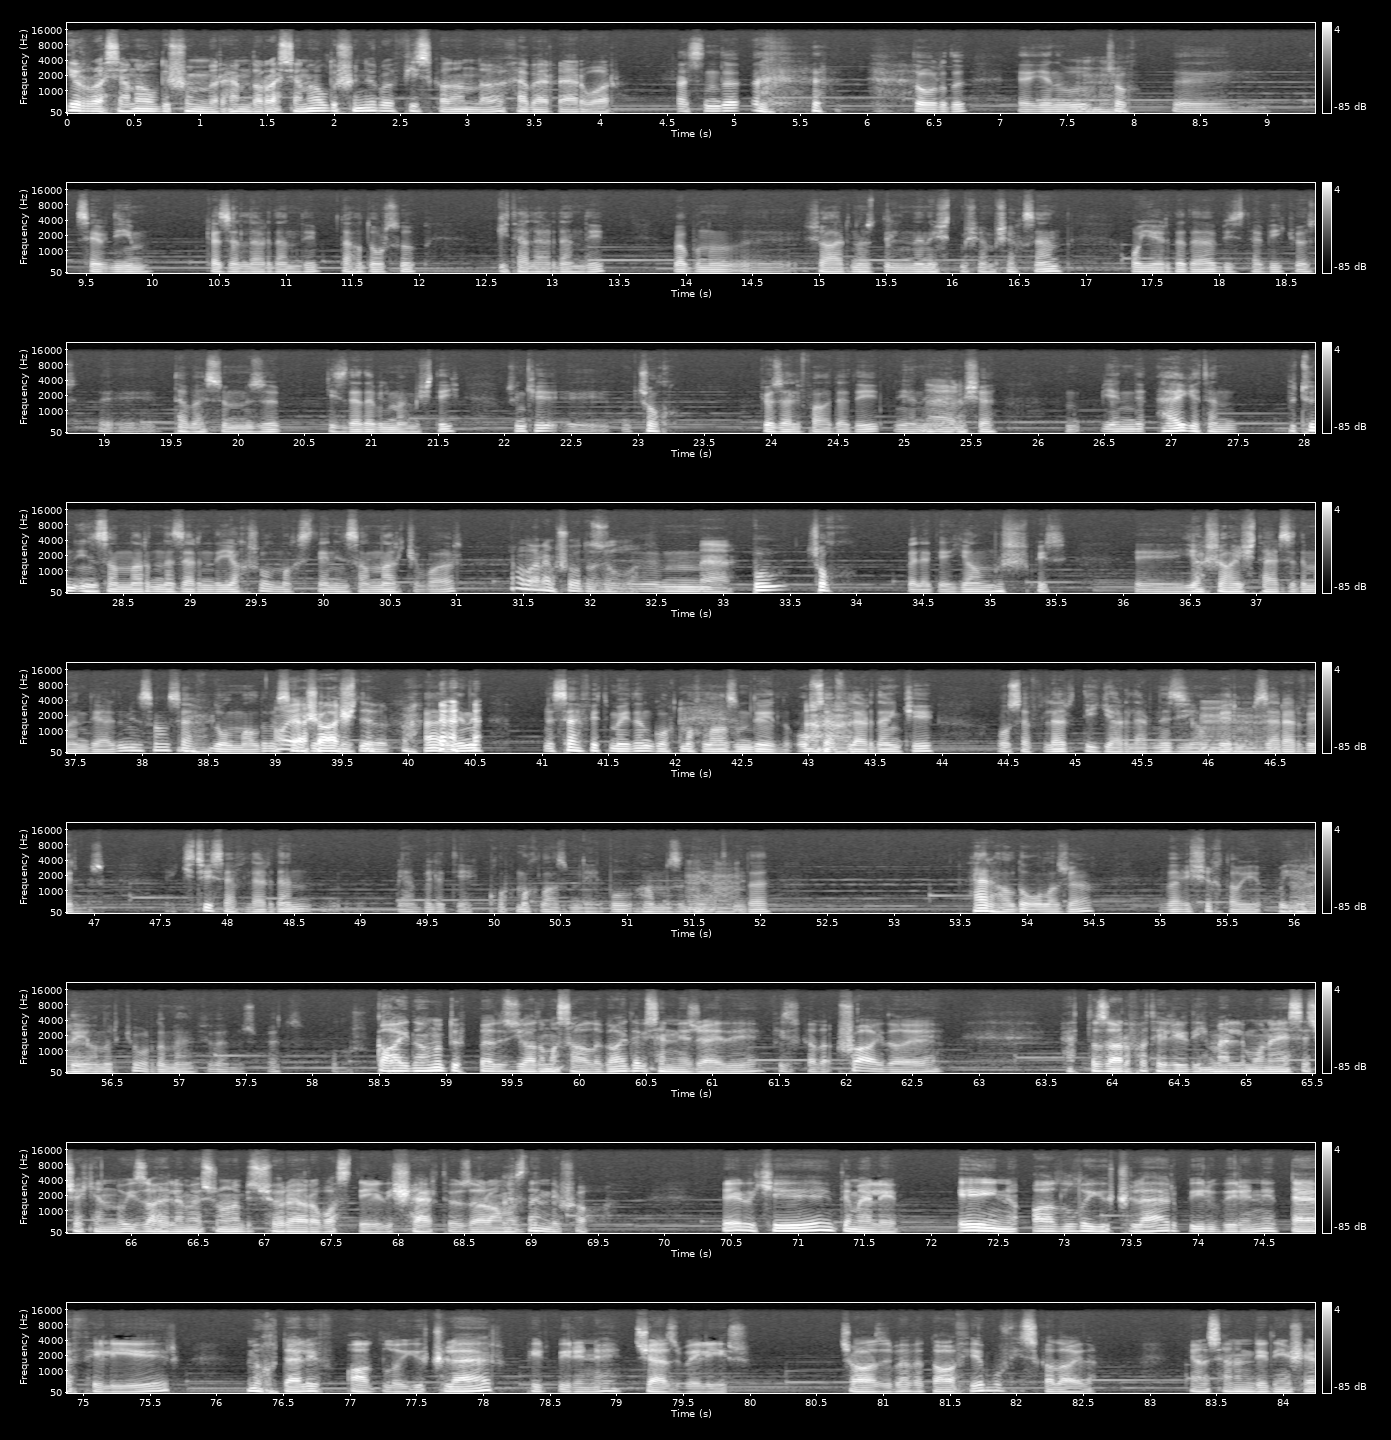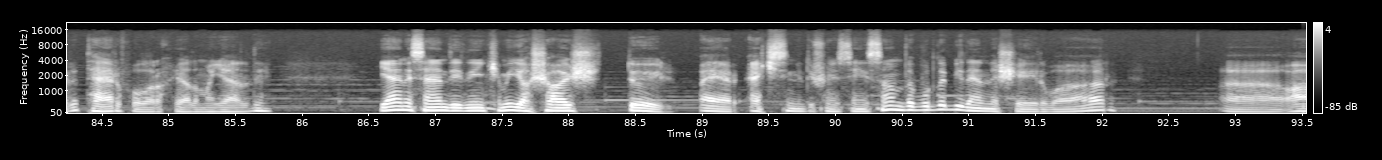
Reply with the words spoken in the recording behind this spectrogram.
irrasional düşünmür, həm də rasional düşünür və fizikadan da xəbərləri var. Əslində doğrudur. E, yəni bu çox e, sevdiyim qəzəllərdəndir, daha doğrusu qitələrdəndir və bunu e, şairin öz dilindən eşitmişəm şəxsən. O yerdə də biz təbii ki öz e, təbəssümümüzü gizlədə bilməmişdik. Çünki e, çox gözəl ifadədir. Yəni Bəli. həmişə yəni həqiqətən bütün insanların nəzərində yaxşı olmaq istəyən insanlar ki var. Onlar həmişə uduzurlar. Bəli. Bu çox belə deyək, yanlış bir e, yaşayış tərzidir mən deyərdim. İnsan səhvli olmalıdır və O səhv yaşayış deyil. Hə, yəni səhv etməkdən qorxmaq lazım deyil. O Aha. səhvlərdən ki, o səhvlər digərlərinə ziyan vermir, Hmm. zərər vermir. E, Kiçik səhvlərdən yəni belə deyək, qorxmaq lazım deyil. Bu hamımızın həyatında hər halda olacaq və işıq da o ye- o yerdə Hə. yanır ki, orada mənfi və müsbət olur. Qaydanı düppədüz yadıma saldı. Qayda bilsən necə idi fizikada? Uşaqdı. Hətta zarafat elirdik müəllim ona əsə çəkəndə o izah eləmək üçün ona biz çörək arabası deyirdik, şərt öz aramızda indi uşaq. Deyirdi ki, deməli, eyni adlı yüklər bir-birini dəf eləyir, müxtəlif adlı yüklər bir-birini cəzb eləyir. Cazibə və dafiyə bu fizikadaydı. Yəni sənin dediyin şeylə tərif olaraq yadıma gəldi. Yəni sənin dediyin kimi yaşayış deyil. Əgər əksini düşünsə insan və burada bir dənə də şeir var. Ə,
